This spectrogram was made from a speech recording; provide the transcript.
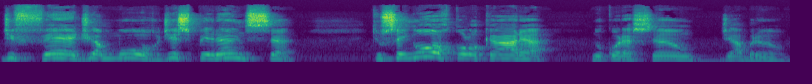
de fé, de amor, de esperança que o Senhor colocara no coração de Abraão.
